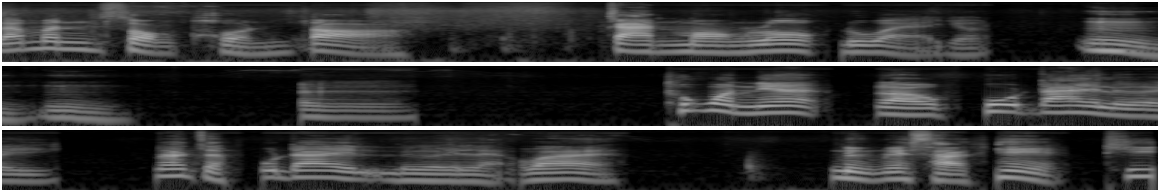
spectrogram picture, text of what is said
แล้วมันส่งผลต่อ การมองโลกด้วยอะยศ อืมอืมเออ ทุกวันเนี้ยเราพูดได้เลย น่าจะพูดได้เลยแหละว่า หนึ่งในสาเหตุที่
